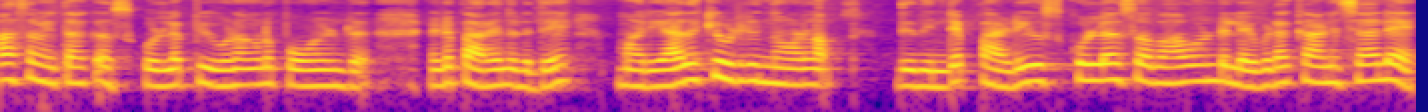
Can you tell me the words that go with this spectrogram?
ആ സമയത്ത് ആ സ്കൂളിലെ പ്യൂൺ അങ്ങോട്ട് പോകുന്നുണ്ട് എന്നിട്ട് പറയുന്നുണ്ട് ദേ മര്യാദയ്ക്ക് ഇവിടെ ഇരുന്നോളാം. ഇത് നിന്റെ പഴയ സ്കൂളിലെ സ്വഭാവം ഉണ്ടല്ലോ ഇവിടെ കാണിച്ചാലേ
